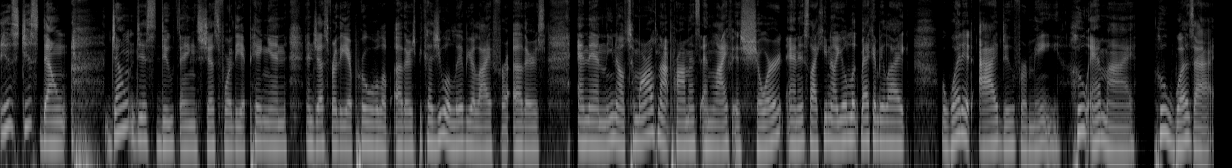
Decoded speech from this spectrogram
just just don't don't just do things just for the opinion and just for the approval of others because you will live your life for others. And then, you know, tomorrow's not promised and life is short. And it's like, you know, you'll look back and be like, what did I do for me? Who am I? Who was I?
